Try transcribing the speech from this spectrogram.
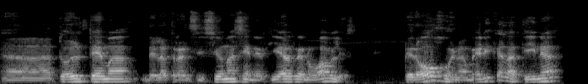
ah, todo el tema de la transición hacia energías renovables. Pero ojo, en América Latina,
